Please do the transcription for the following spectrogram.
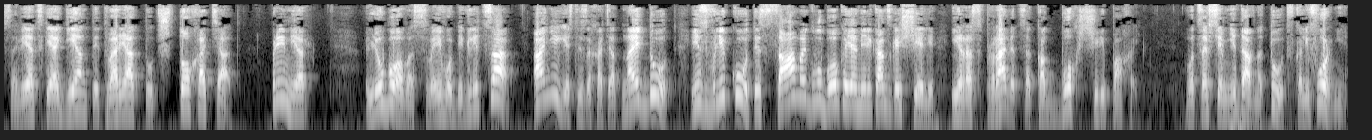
Советские агенты творят тут что хотят. Пример. Любого своего беглеца они, если захотят, найдут, извлекут из самой глубокой американской щели и расправятся, как бог с черепахой. Вот совсем недавно тут, в Калифорнии,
